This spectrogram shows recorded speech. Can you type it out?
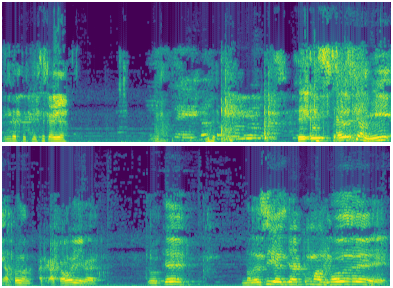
Fíjate, ¿quién se cayó? Sí, y sabes que a mí, ah, perdón, ac- acabo de llegar. Creo que, no sé si es ya como algo de,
